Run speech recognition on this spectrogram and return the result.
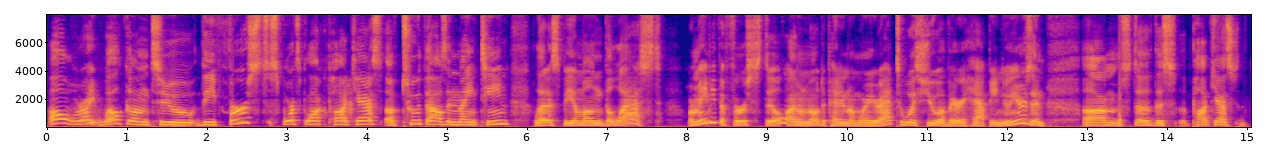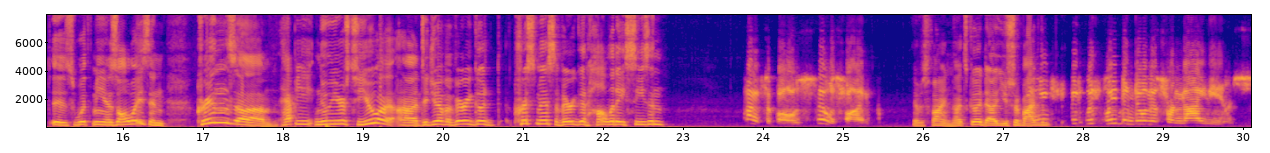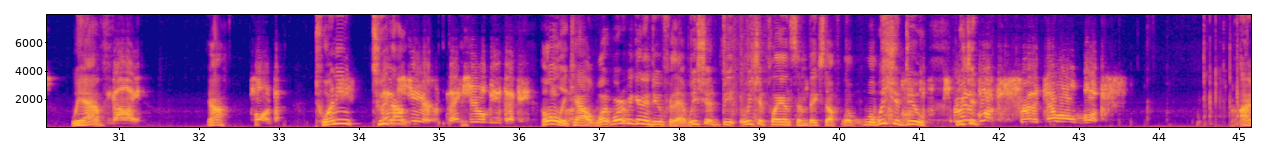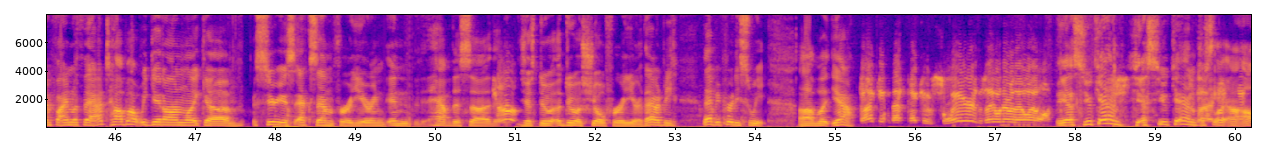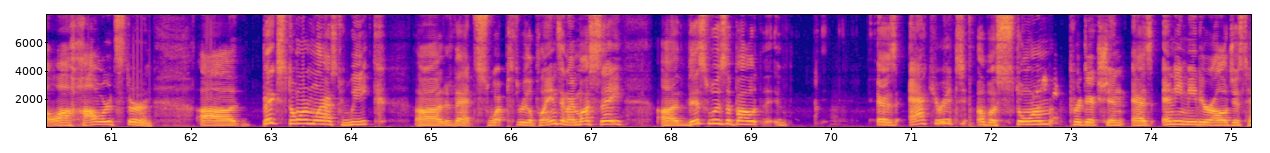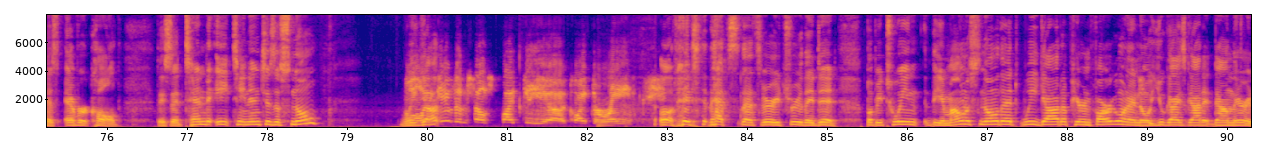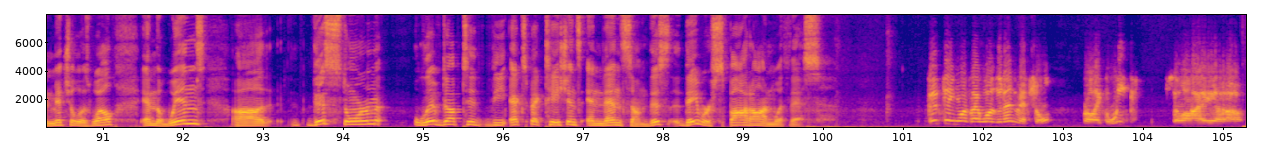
All right, welcome to the first Sports Block podcast of 2019. Let us be among the last, or maybe the first still, I don't know, depending on where you're at, to wish you a very happy New Year's. And um, most of this podcast is with me as always. And Kriens, um, happy New Year's to you. Uh, uh, did you have a very good Christmas, a very good holiday season? I suppose it was fine. It was fine. That's good. Uh, you survived. We, we, we've been doing this for nine years. We have. Nine. Yeah. Come on. 20, 2000 Next year. Next year will be a decade. Holy cow! What what are we gonna do for that? We should be we should plan some big stuff. What, what we should do? We Write should. a book. Write a tell-all book. I'm fine with that. How about we get on like um, Sirius XM for a year and, and have this uh, Sure. just do a, do a show for a year. That would be that'd be pretty sweet. Uh, but yeah, I can, I can swear and say whatever the hell I want. yes you can. Yes you can. Just like uh, uh, Howard Stern. Uh, big storm last week uh, that swept through the plains, and I must say, uh, this was about as accurate of a storm prediction as any meteorologist has ever called. They said 10 to 18 inches of snow. We well, got they gave themselves quite the uh, quite the range. Oh, they, that's that's very true. They did, but between the amount of snow that we got up here in Fargo, and I know you guys got it down there in Mitchell as well, and the winds, uh, this storm lived up to the expectations and then some. This they were spot on with this. Good thing was I wasn't in Mitchell for like a week, so I uh,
